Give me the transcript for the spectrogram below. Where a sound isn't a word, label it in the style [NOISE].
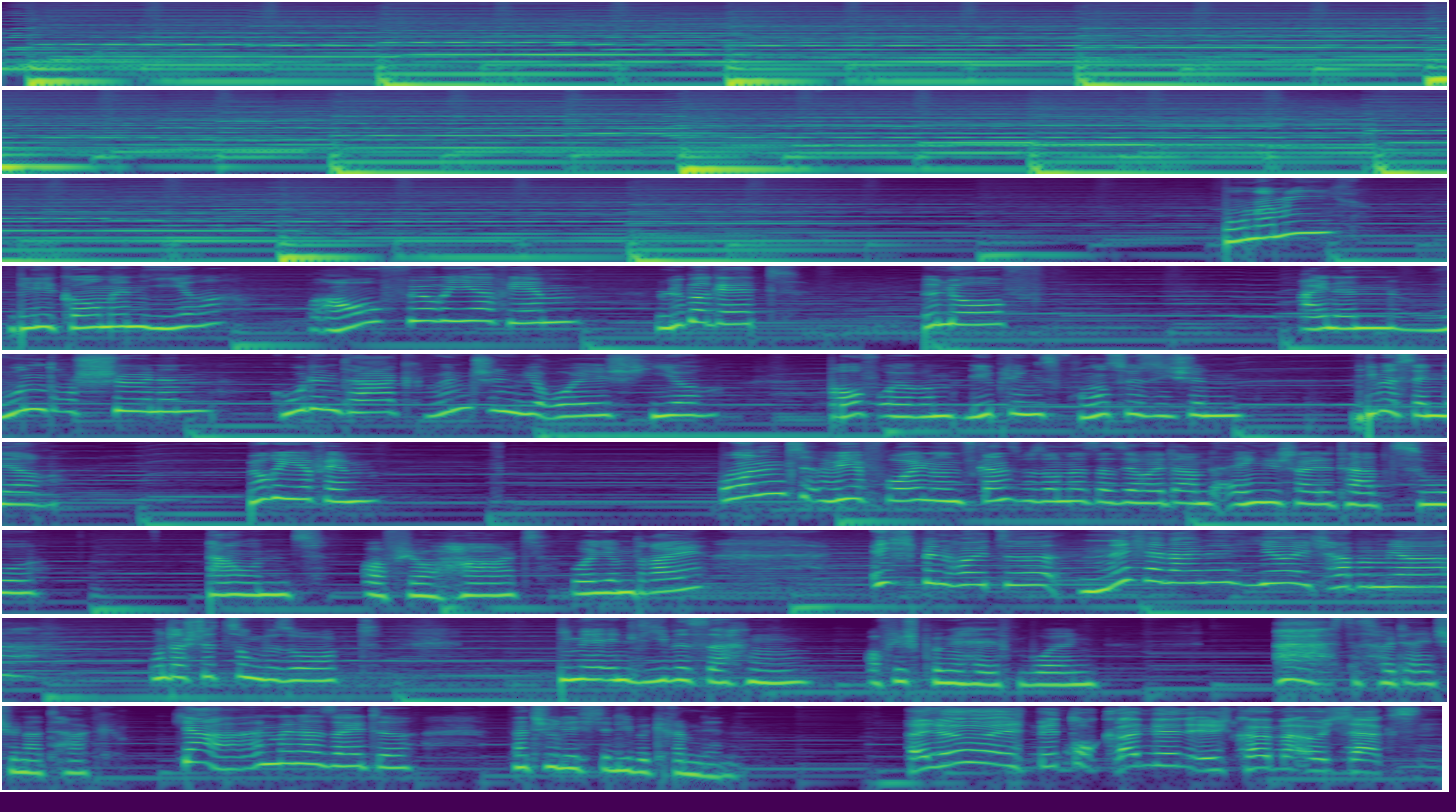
Mon willkommen hier auf Fury FM Lüberget, Lülow. Einen wunderschönen guten Tag wünschen wir euch hier auf eurem Lieblingsfranzösischen Liebessender Fury FM. Und wir freuen uns ganz besonders, dass ihr heute Abend eingeschaltet habt zu Sound of Your Heart Volume 3. Ich bin heute nicht alleine hier. Ich habe mir Unterstützung besorgt, die mir in Liebessachen auf die Sprünge helfen wollen. Ah, ist das heute ein schöner Tag. Ja, an meiner Seite natürlich der liebe Gremlin. Hallo, ich bin doch Gremlin, ich komme aus Sachsen.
